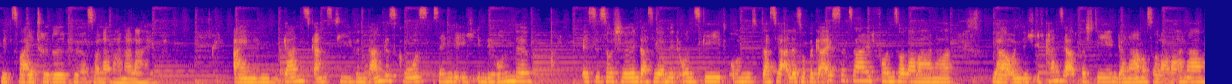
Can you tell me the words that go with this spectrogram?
mit zwei Drittel für Sol Avana Live. Einen ganz, ganz tiefen Dankesgruß sende ich in die Runde. Es ist so schön, dass ihr mit uns geht und dass ihr alle so begeistert seid von Solavana. Ja, und ich, ich kann es ja auch verstehen, der Name Solavana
